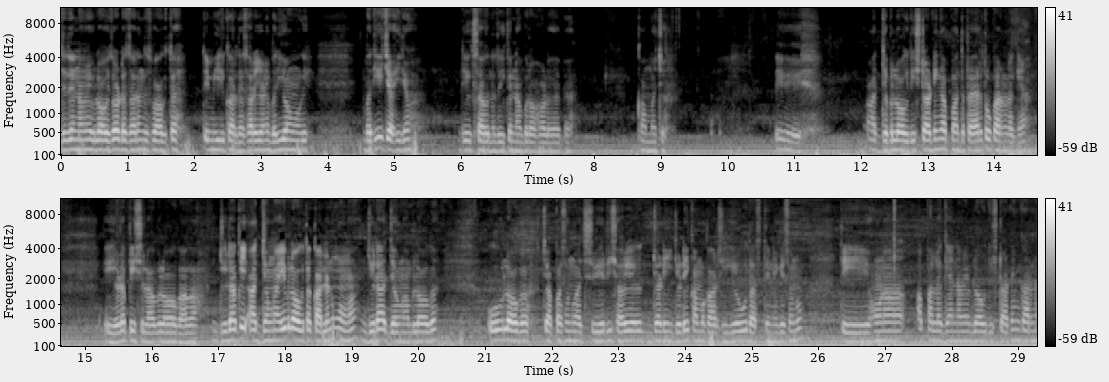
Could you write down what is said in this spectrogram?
ਅੱਜ ਦੇ ਨਵੇਂ ਵਲੌਗ ਤੁਹਾਡਾ ਸਾਰਿਆਂ ਦਾ ਸਵਾਗਤ ਹੈ ਤੇ ਉਮੀਦ ਕਰਦੇ ਹਾਂ ਸਾਰੇ ਜਣੇ ਵਧੀਆ ਹੋਵਾਂਗੇ। ਵਧੀਆ ਹੀ ਚਾਹੀਦੇ ਹੋ। ਦੇਖ ਸਕਦੇ ਹੋ ਤੁਸੀਂ ਕਿੰਨਾ ਬੁਰਾ ਹਾਲ ਹੋਇਆ ਪਿਆ ਕੰਮ 'ਚ। ਤੇ ਅੱਜ ਵਲੌਗ ਦੀ ਸਟਾਰਟਿੰਗ ਆਪਾਂ ਦੁਪਹਿਰ ਤੋਂ ਕਰਨ ਲੱਗੇ ਹਾਂ। ਇਹ ਜਿਹੜਾ ਪਿਛਲਾ ਵਲੌਗ ਆਗਾ, ਜਿਹੜਾ ਕਿ ਅੱਜ ਆਉਣਾ, ਇਹ ਵਲੌਗ ਤਾਂ ਕੱਲ ਨੂੰ ਆਉਣਾ, ਜਿਹੜਾ ਅੱਜ ਆਉਣਾ ਵਲੌਗ ਉਹ ਵਲੌਗ ਚ ਆਪਾਂ ਤੁਹਾਨੂੰ ਅੱਜ ਸਵੇਰ ਦੀ ਸਾਰੇ ਜੜੀ ਜਿਹੜੇ ਕੰਮਕਾਰ ਸੀਗੇ ਉਹ ਦੱਸਦੇ ਨੇ ਕਿ ਤੁਹਾਨੂੰ ਤੇ ਹੁਣ ਆਪਾਂ ਲੱਗਿਆ ਨਵੇਂ ਵਲੌਗ ਦੀ ਸਟਾਰਟਿੰਗ ਕਰਨ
